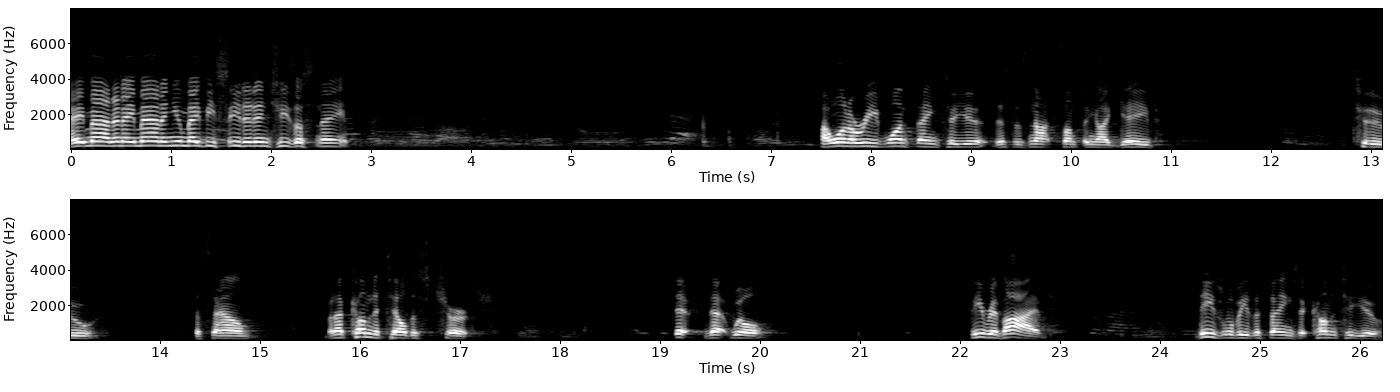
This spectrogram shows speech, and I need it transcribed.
Amen and amen. And you may be seated in Jesus' name. I want to read one thing to you. This is not something I gave to the sound, but I've come to tell this church that, that will be revived. These will be the things that come to you.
